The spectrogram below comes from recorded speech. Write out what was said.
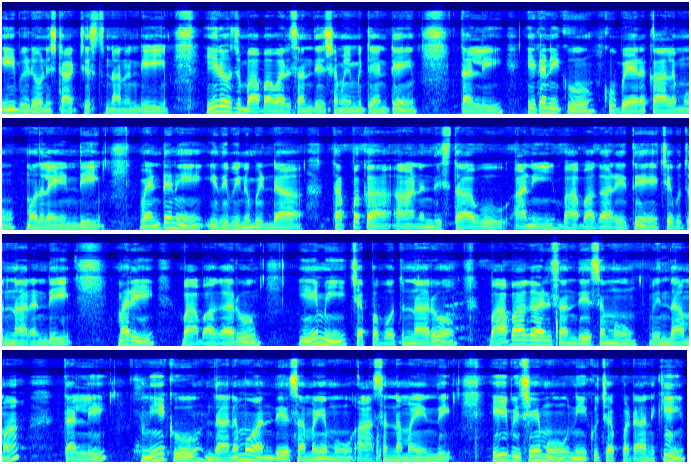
ఈ వీడియోని స్టార్ట్ చేస్తున్నానండి. ఈరోజు బాబావారి సందేశం ఏమిటి అంటే తల్లి ఇక నీకు కుబేర కాలము మొదలైంది. వెంటనే ఇది విను బిడ్డ తప్పక ఆనందిస్తావు అని బాబాగారైతే చెబుతున్నారండి. మరి బాబాగారు ఏమి చెప్పబోతున్నారో బాబాగారి సందేశము విందామా? తల్లి నీకు ధనము అందే సమయము ఆసన్నమైంది. ఈ విషయము నీకు చెప్పటానికి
